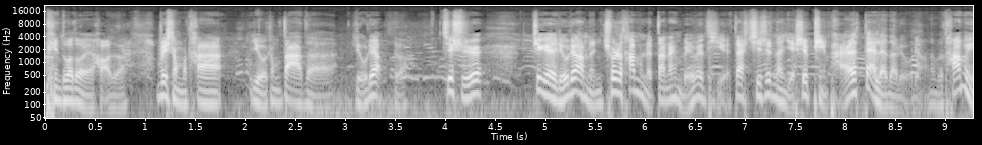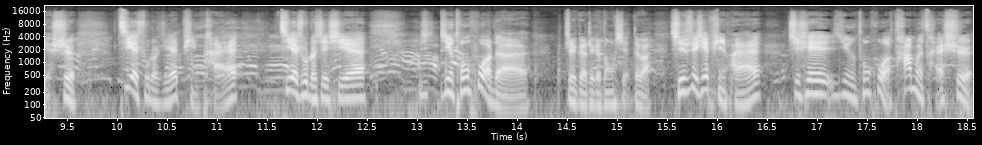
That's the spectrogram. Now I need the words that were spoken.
拼多多也好，对吧？为什么它有这么大的流量，对吧？其实这个流量呢，你说是他们的当然是没问题，但其实呢，也是品牌带来的流量。那么他们也是借助了这些品牌，借助了这些硬通货的这个这个东西，对吧？其实这些品牌、这些硬通货，他们才是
